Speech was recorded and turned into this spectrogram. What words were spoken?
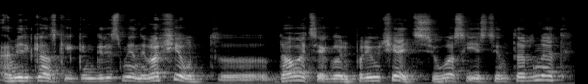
Американские конгрессмены, вообще вот, э, давайте, я говорю, приучайтесь, у вас есть интернет,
